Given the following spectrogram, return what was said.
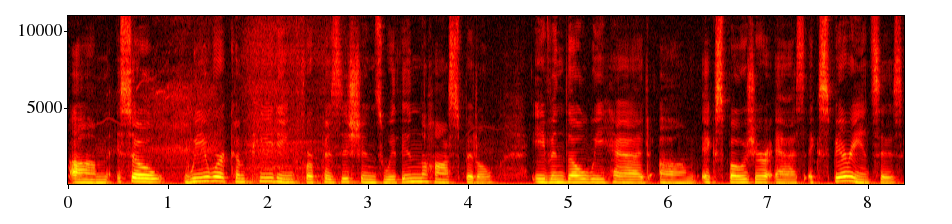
Um, so we were competing for positions within the hospital even though we had um, exposure as experiences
